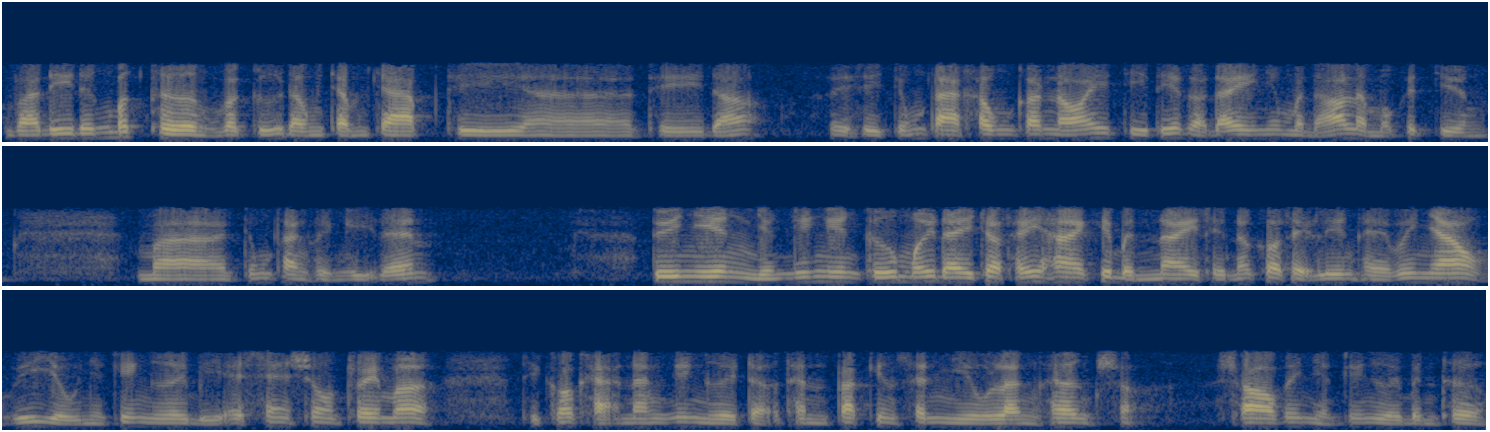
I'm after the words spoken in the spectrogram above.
và đi đứng bất thường và cử động chậm chạp thì uh, thì đó thì, thì chúng ta không có nói chi tiết ở đây nhưng mà đó là một cái chuyện mà chúng ta phải nghĩ đến. Tuy nhiên những cái nghiên cứu mới đây cho thấy hai cái bệnh này thì nó có thể liên hệ với nhau. Ví dụ những cái người bị essential tremor thì có khả năng cái người trở thành Parkinson nhiều lần hơn so, so với những cái người bình thường.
